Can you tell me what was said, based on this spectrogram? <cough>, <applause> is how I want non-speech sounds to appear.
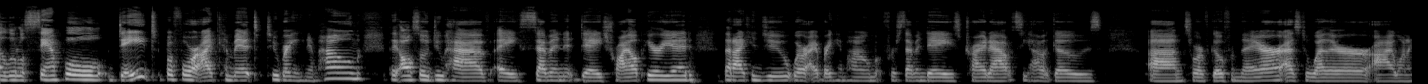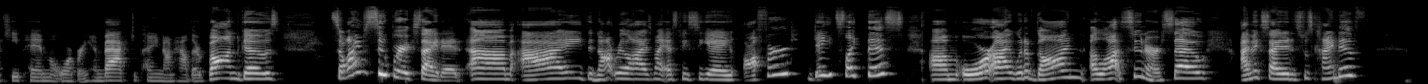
a little sample date before I commit to bringing him home. They also do have a seven day trial period that I can do where I bring him home for seven days, try it out, see how it goes, um, sort of go from there as to whether I want to keep him or bring him back, depending on how their bond goes. So I'm super excited. Um, I did not realize my SPCA offered dates like this, um, or I would have gone a lot sooner. So I'm excited. This was kind of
